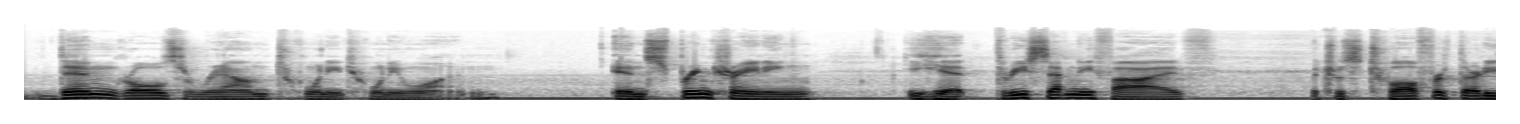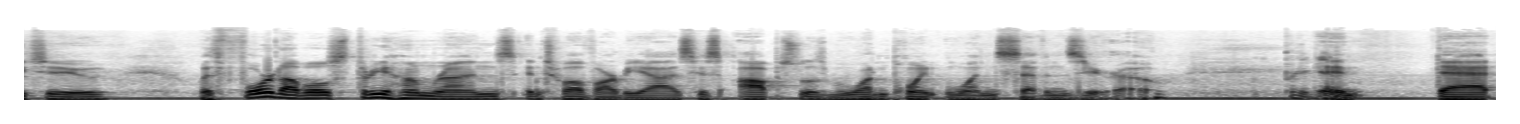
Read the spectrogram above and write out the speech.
then rolls around 2021. In spring training, he hit 375, which was 12 for 32, with four doubles, three home runs, and 12 RBIs. His ops was 1.170. Pretty good. And that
